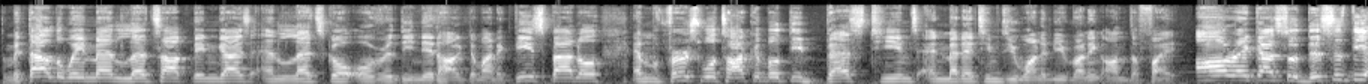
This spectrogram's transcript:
And with that the way, man, let's hop in, guys, and let's go over the Nidhogg Demonic Beast battle. And first, we'll talk about the best teams and meta teams you want to be running on the fight. Alright, guys, so this is the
